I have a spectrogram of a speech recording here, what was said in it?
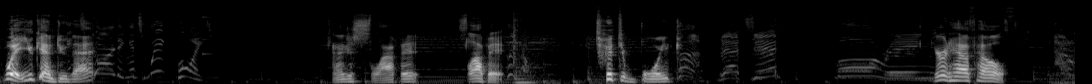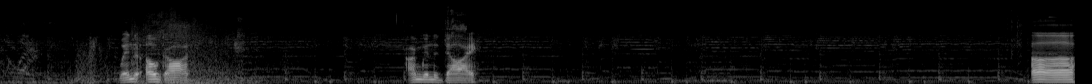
Wait, you can't do that. Guarding its weak point. Can I just slap it? Slap it. Boink. Huh, that's it? Boring. You're at half health. Wind. Oh god. I'm gonna die. Uh.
